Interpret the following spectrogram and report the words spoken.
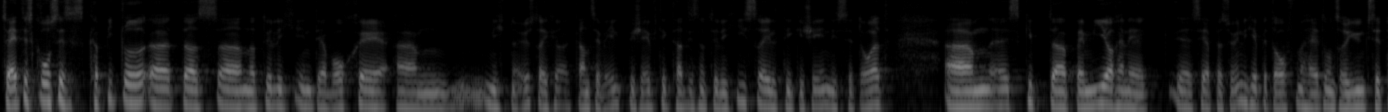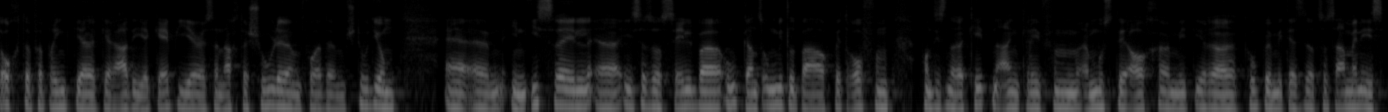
Zweites großes Kapitel, äh, das äh, natürlich in der Woche ähm, nicht nur Österreich, die ganze Welt beschäftigt hat, ist natürlich Israel, die Geschehnisse dort. Ähm, es gibt bei mir auch eine äh, sehr persönliche Betroffenheit. Unsere jüngste Tochter verbringt ja gerade ihr Gap Year, also nach der Schule und vor dem Studium ähm, in Israel, ist also selber ganz unmittelbar auch betroffen von diesen Raketenangriffen, musste auch mit ihrer Gruppe, mit der sie da zusammen ist,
